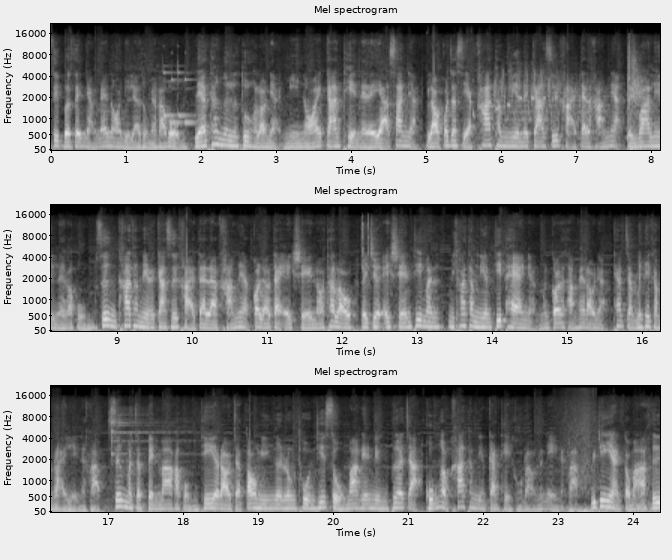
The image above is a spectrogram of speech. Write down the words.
1-10%อย่างแน่นอนอยู่แล้วถูกไหมครับผมแล้วถ้าเงินลงทุนของเราเนี่ยมีน้อยการเทรดในระยะสั้นเนี่ยเราก็จะเสียค่าธรรมเนียมในการซื้อขายแต่ละครั้งเนี่ยเป็นว่าเล่นเลยครับผม ซึ่งค่าธรรมเนียมในการซื้อขายแต่ละครั้งเนี่ยก็แล้วแต่ exchange เนาะถ้าเราไปเจอ exchange ที่มันมีค่าธรรมเนียมที่แพงเนี่ยมันก็จะทำให้เราเนี่ยแทบจะไม่ได้กำไรเลยนะครับซึ่งมันจะเป็นมากครับผมที่เราจะต้องมีเงินลงทุนที่สูงมากนิดนึงเพื่อจะคุ้มกับค่าธรรมเนียมการเทรดของเรานั่นเองนะครับวิธีอย่างต่อมาคือ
